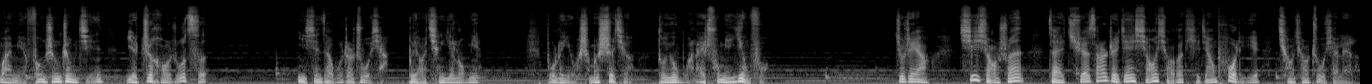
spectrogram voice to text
外面风声正紧，也只好如此。你先在我这儿住下，不要轻易露面。不论有什么事情，都由我来出面应付。”就这样，齐小栓在瘸三这间小小的铁匠铺里悄悄住下来了。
